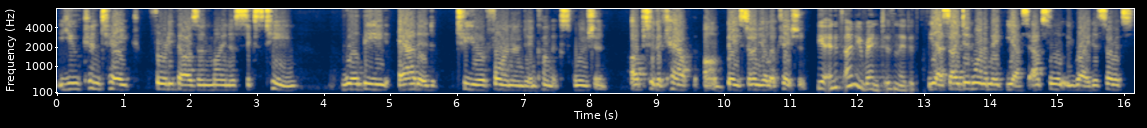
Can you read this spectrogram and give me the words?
you can take 40,000 minus 16 will be added to your foreign earned income exclusion up to the cap um, based on your location. Yeah, and it's only rent, isn't it? It's- yes, I did want to make yes, absolutely right. so it's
